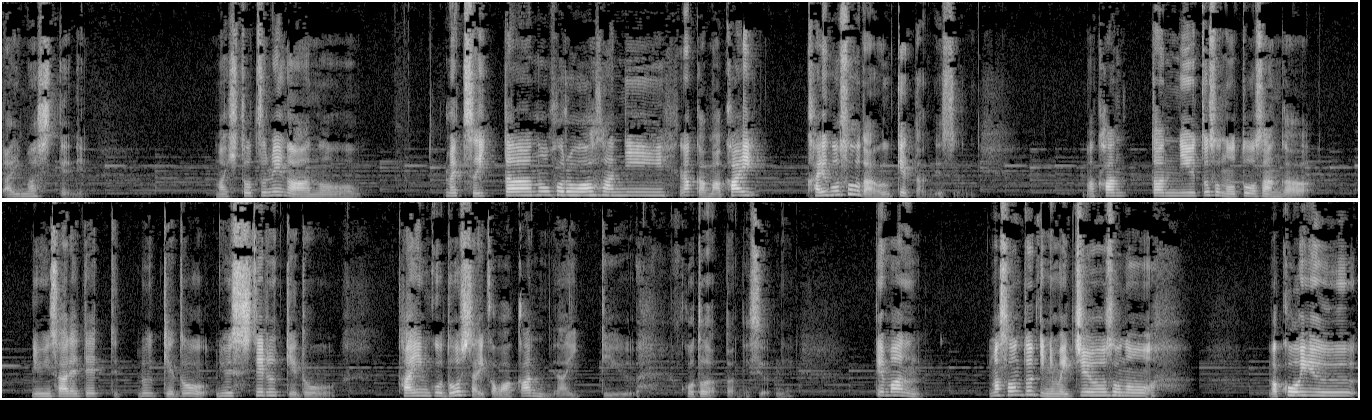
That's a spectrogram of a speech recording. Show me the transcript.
ありましてね。まあ1つ目が、あの、まあ、ツイッターのフォロワーさんになんかまあ介介護相談を受けたんですよね。まあ、単に言うとそのお父さんが入院されてってるけど入院してるけど退院後どうしたらいいか分かんないっていうことだったんですよね。でまあまあその時にまあ一応その、まあ、こういう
